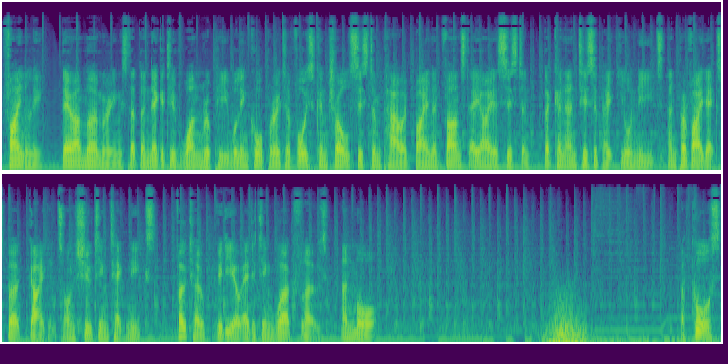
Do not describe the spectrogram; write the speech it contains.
Finally, there are murmurings that the Negative 1 Rupee will incorporate a voice control system powered by an advanced AI assistant that can anticipate your needs and provide expert guidance on shooting techniques, photo, video editing workflows, and more. Of course,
